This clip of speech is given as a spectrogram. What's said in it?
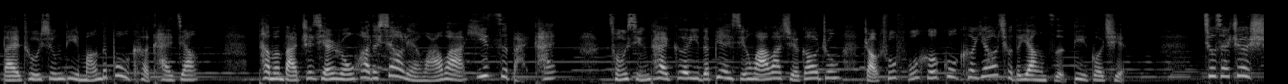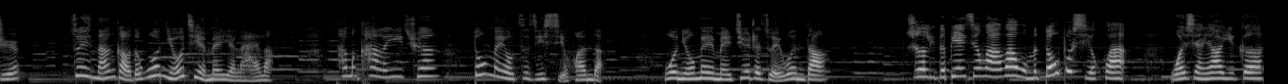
白兔兄弟忙得不可开交，他们把之前融化的笑脸娃娃依次摆开，从形态各异的变形娃娃雪糕中找出符合顾客要求的样子递过去。就在这时，最难搞的蜗牛姐妹也来了，他们看了一圈。都没有自己喜欢的，蜗牛妹妹撅着嘴问道：“这里的变形娃娃我们都不喜欢，我想要一个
